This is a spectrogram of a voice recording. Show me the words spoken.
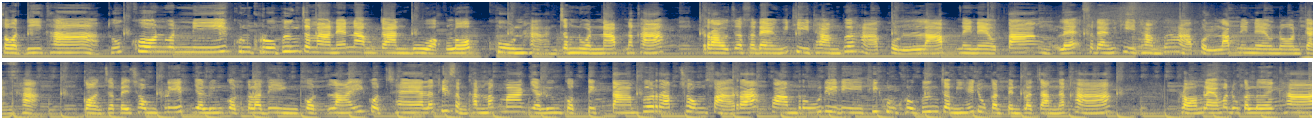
สวัสดีค่ะ ทุกคนวันนี้คุณครูเพิ่งจะมาแนะนำการบวกลบคูณหารจำนวนนับนะคะ เราจะแสดงวิธีทำเพื่อหาผลลัพธ์ในแนวตั้ง และแสดงวิธีทำเพื่อหาผลลัพธ์ในแนวนอนกันค่ะ ก่อนจะไปชมคลิป อย่าลืมกดกระดิ่ง กดไลค์ กดแชร์ และที่สำคัญมากๆ อย่าลืมกดติดตามเพื่อรับชมสาระความรู้ดีๆ ที่คุณครูเพิ่งจะมีให้ดูกันเป็นประจำนะคะ พร้อมแล้วมาดูกันเลยค่ะ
